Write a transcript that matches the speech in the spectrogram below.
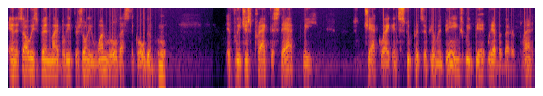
And it's always been my belief there's only one rule, that's the golden rule. If we just practice that, we jackwagon stupids of human beings, we'd be we have a better planet.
